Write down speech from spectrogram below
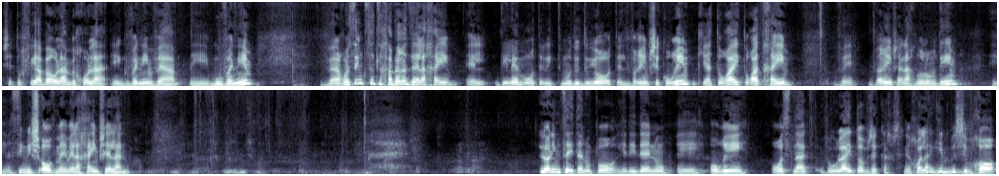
שתופיע בעולם בכל הגוונים והמובנים. ואנחנו מנסים קצת לחבר את זה אל החיים, אל דילמות, אל התמודדויות, אל דברים שקורים, כי התורה היא תורת חיים, ודברים שאנחנו לומדים, אה, מנסים לשאוב מהם אל החיים שלנו. לא נמצא איתנו פה ידידנו אה, אורי רוסנק, ואולי טוב שכך, שאני יכול להגיד בשבחו,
